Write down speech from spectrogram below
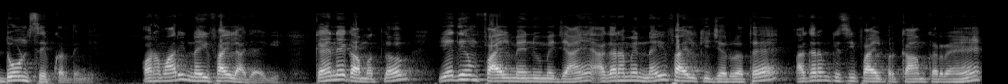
डोंट सेव कर देंगे और हमारी नई फ़ाइल आ जाएगी। कहने का मतलब यदि हम फ़ाइल मेन्यू में जाएँ, अगर हमें नई फ़ाइल की ज़रूरत है, अगर हम किसी फ़ाइल पर काम कर रहे हैं,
